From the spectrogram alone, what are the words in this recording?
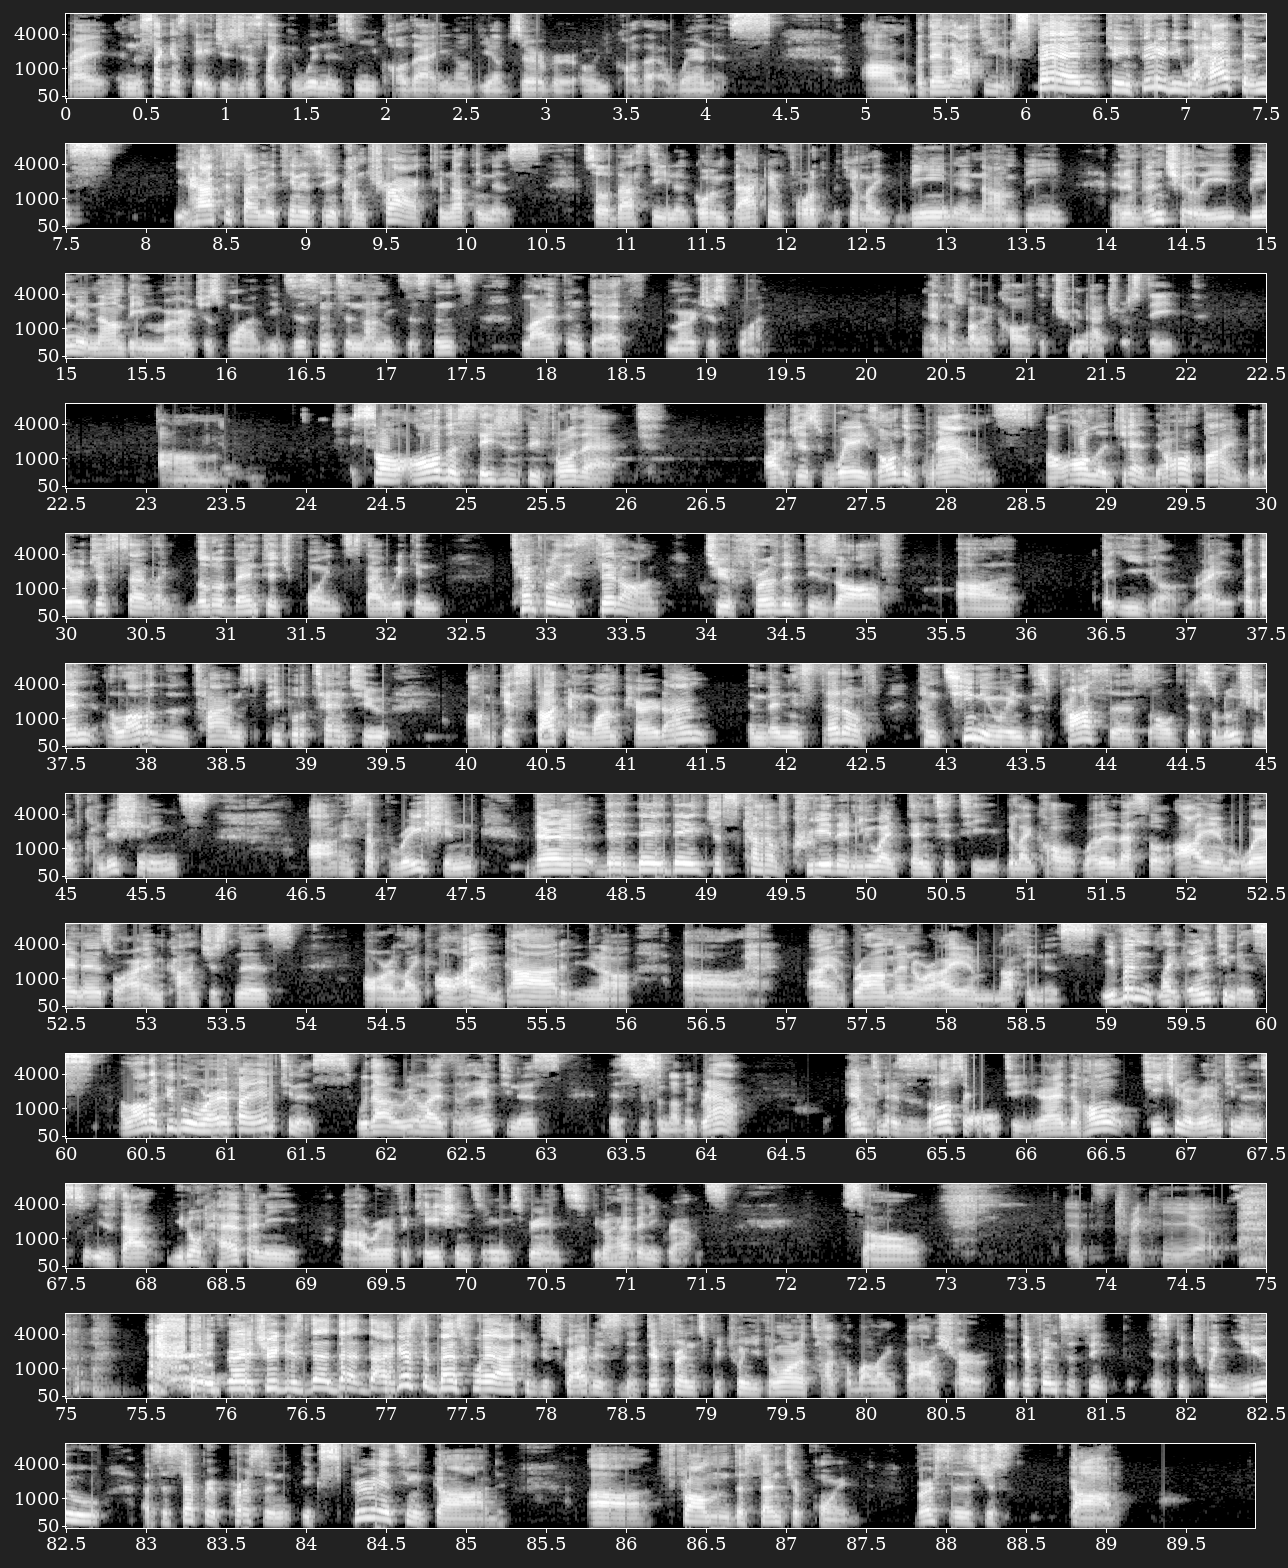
right? And the second stage is just like the witness, and you call that you know the observer, or you call that awareness. Um, but then after you expand to infinity, what happens? You have to simultaneously contract to nothingness. So that's the you know, going back and forth between like being and non-being, and eventually being and non-being merges one. Existence and non-existence, life and death merges one, and that's what I call the true natural state. Um, so all the stages before that are just ways. All the grounds are all legit. They're all fine, but they're just uh, like little vantage points that we can temporarily sit on to further dissolve uh, the ego, right? But then a lot of the times people tend to um, get stuck in one paradigm, and then instead of continuing this process of dissolution of conditionings, uh, and separation, they they they just kind of create a new identity. Be like, oh, whether that's so I am awareness or I am consciousness, or like, oh, I am God, you know, uh, I am Brahman or I am nothingness. Even like emptiness. A lot of people verify emptiness without realizing that emptiness is just another ground. Emptiness is also empty, right? The whole teaching of emptiness is that you don't have any uh, ramifications in your experience. You don't have any grounds. So it's tricky, yeah. it's very tricky. That, I guess the best way I could describe is the difference between, if you want to talk about like God, sure. The difference is, is between you as a separate person experiencing God uh, from the center point versus just God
